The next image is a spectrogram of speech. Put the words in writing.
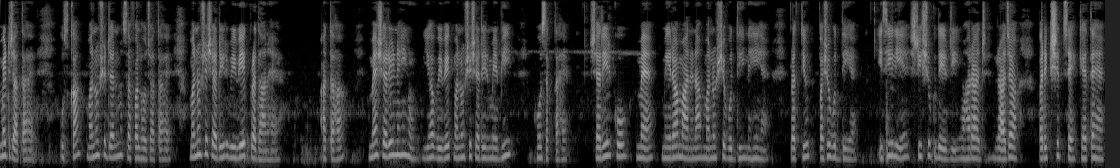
मिट जाता है, उसका मनुष्य जन्म सफल हो जाता है। मनुष्य शरीर विवेक प्रधान है। अतः, मैं शरीर नहीं हूँ, यह विवेक मनुष्य शरीर में भी हो सकता है। शरीर को मैं, मेरा मानना मनुष्य बुद्धि नहीं है, प्रत्युत पशु बुद्धि है। इसीलिए श्री सुखदेव जी महाराज, राजा परीक्षित से कहते हैं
